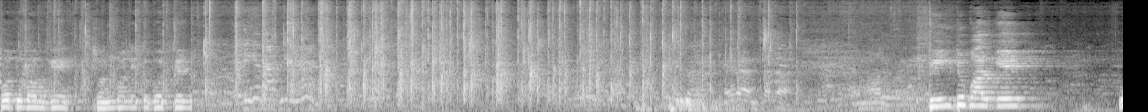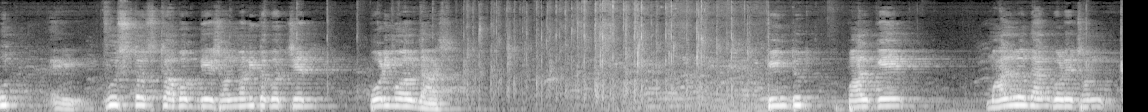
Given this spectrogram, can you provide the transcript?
ফতুবাবুকে সম্মানিত করছেন। হ্যাঁ। পিন্টু পালকে এই দিয়ে সম্মানিত করছেন পরিমল দাস। পিন্টু পালকে মাল্যদান করে সং-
